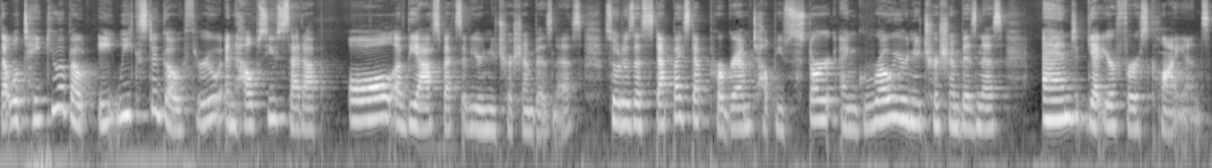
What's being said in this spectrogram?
that will take you about eight weeks to go through and helps you set up all of the aspects of your nutrition business. So it is a step by step program to help you start and grow your nutrition business and get your first clients.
